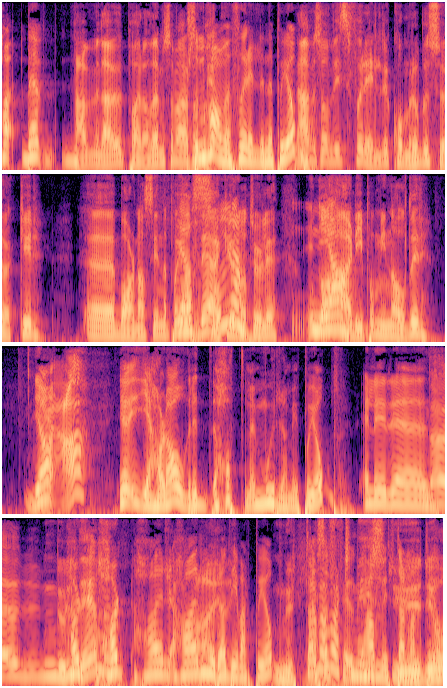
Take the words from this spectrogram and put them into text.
Har, det, ja, men det er jo et par av dem som er sånn som har med foreldrene på jobb? Nei, men sånn Hvis foreldre kommer og besøker uh, barna sine på Ja, jobb, det er sånn, ikke ja. unaturlig. Og da Ja. er de på min alder. Ja. Jeg, jeg har da aldri hatt med mora mi på jobb. Eller Nei, er mulig har, det, men har, har, har mora di vært på jobb? mutter'n har vært med i studio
